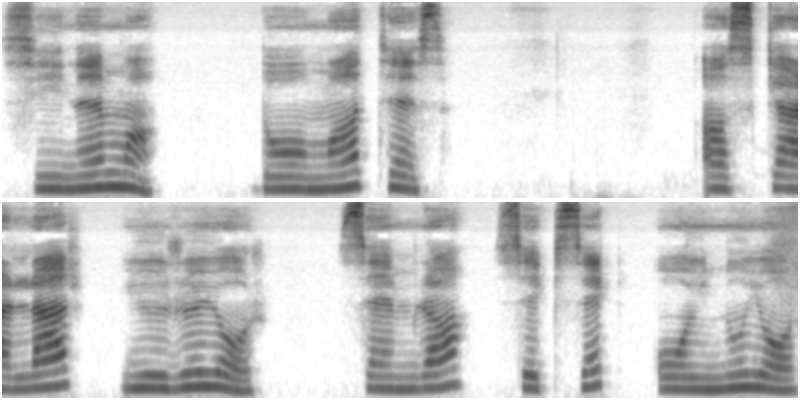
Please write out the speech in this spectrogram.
sinema, domates, askerler yürüyor, Semra seksek oynuyor,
